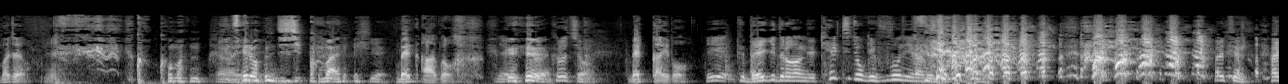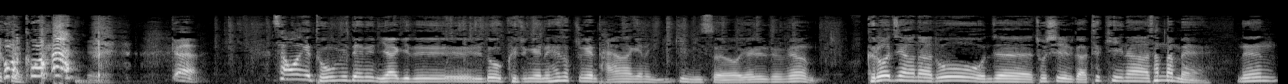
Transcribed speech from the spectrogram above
맞아요. 예. 고만, 예. 새로운 지식 고만. 예. 맥아더, 예, 그, 그렇죠. 맥가이버. 이게 그 맥이 들어간 게 켈트족의 후손이라는. 하여튼, 하여튼. 고만! 그러니까, 상황에 도움이 되는 이야기들도 그 중에는 해석 중엔 다양하게는 있긴 있어요. 예를 들면, 그러지 않아도 이제 조실과 특히나 삼남매는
